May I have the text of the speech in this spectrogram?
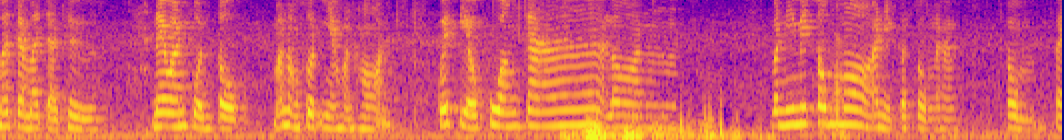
มาจะมาจะเธอ ในวันฝนตกมันหนองสดเอียงหอนๆก๋วยเตี๋ยวพวงจ้ารอน วันนี้ไม่ต้มหม้ออเนกประสงค์นะคะ ต้มใส่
